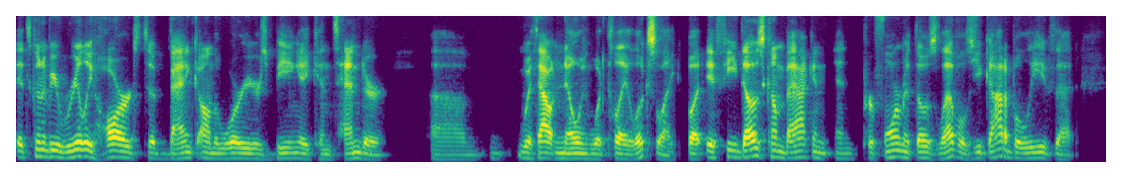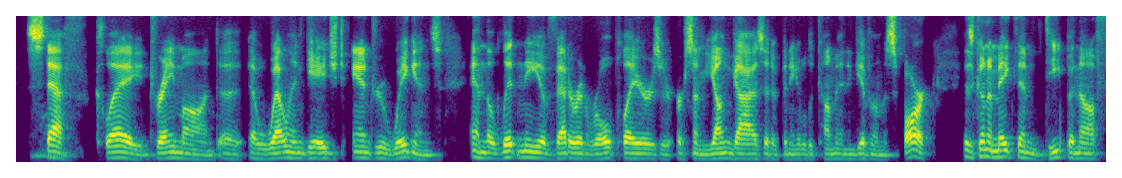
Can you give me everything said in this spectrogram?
it's going to be really hard to bank on the Warriors being a contender um, without knowing what Klay looks like. But if he does come back and, and perform at those levels, you got to believe that Steph, Klay, Draymond, a, a well engaged Andrew Wiggins, and the litany of veteran role players or, or some young guys that have been able to come in and give them a spark is going to make them deep enough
